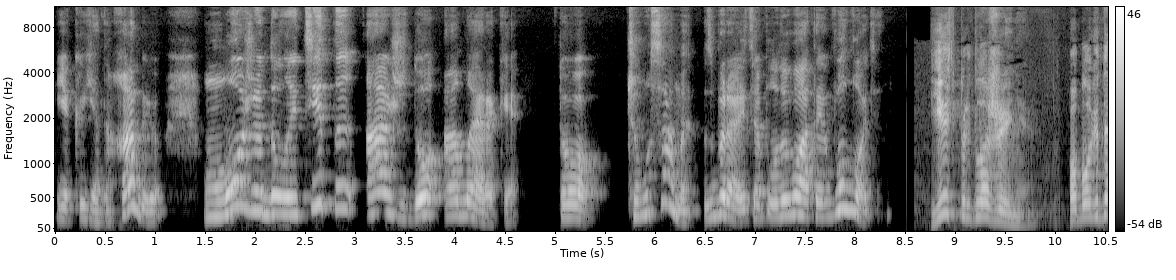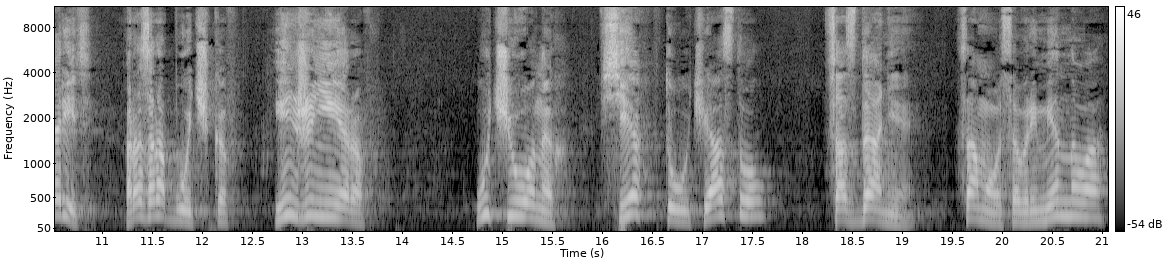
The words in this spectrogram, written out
який я нагадую, може долетіти аж до Америки. То чому саме збирається аплодувати Володін? Есть предложение поблагодарить разработчиков, инженеров, ученых, всех, кто участвовал в создании самого современного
